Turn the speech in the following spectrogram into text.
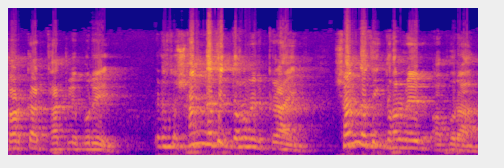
সরকার থাকলে পরে এটা তো সাংঘাতিক ধরনের ক্রাইম, সাংঘাতিক ধরনের অপরাধ।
